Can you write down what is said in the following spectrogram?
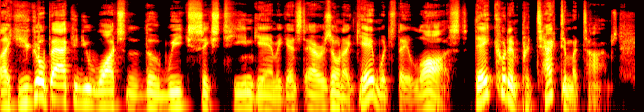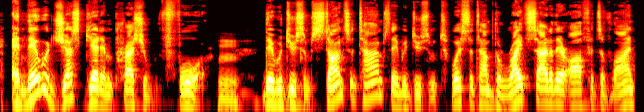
Like you go back and you watch the, the Week 16 game against Arizona, a game which they lost. They couldn't protect him at times, and they were just getting pressure with four. Hmm. They would do some stunts at times. They would do some twists at times. The right side of their offensive line,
